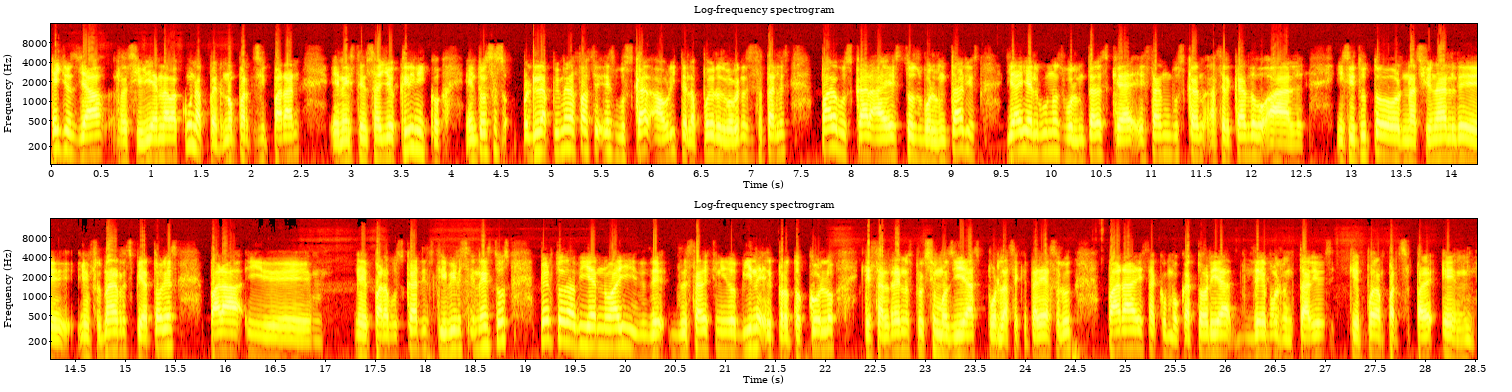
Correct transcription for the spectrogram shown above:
ellos ya recibirían la vacuna, pero no participarán en este ensayo clínico. Entonces, la primera fase es buscar ahorita el apoyo de los gobiernos estatales para buscar a estos voluntarios. Ya hay algunos voluntarios que están buscando, acercando al Instituto Nacional de Enfermedades Respiratorias para... Eh, eh, para buscar inscribirse en estos, pero todavía no hay, de, está definido bien el protocolo que saldrá en los próximos días por la Secretaría de Salud para esa convocatoria de voluntarios que puedan participar en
